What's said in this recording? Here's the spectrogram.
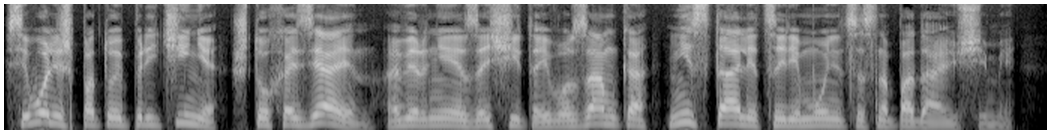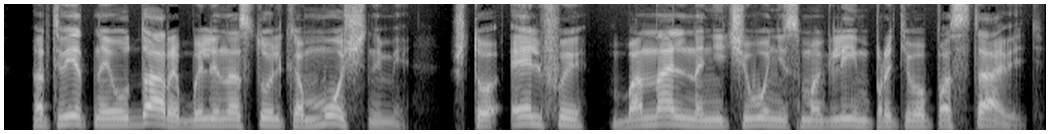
Всего лишь по той причине, что хозяин, а вернее защита его замка, не стали церемониться с нападающими. Ответные удары были настолько мощными, что эльфы банально ничего не смогли им противопоставить.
